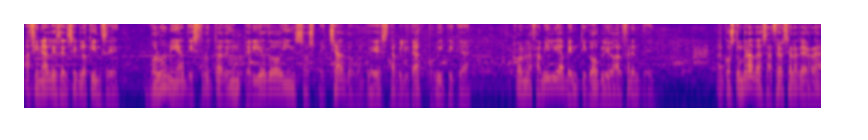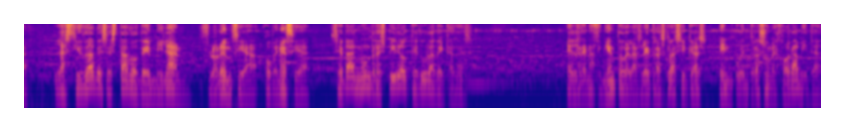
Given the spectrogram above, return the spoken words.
A finales del siglo XV, Bolonia disfruta de un periodo insospechado de estabilidad política, con la familia Bentigoblio al frente. Acostumbradas a hacerse la guerra, las ciudades-estado de Milán, Florencia o Venecia se dan un respiro que dura décadas. El renacimiento de las letras clásicas encuentra su mejor hábitat,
